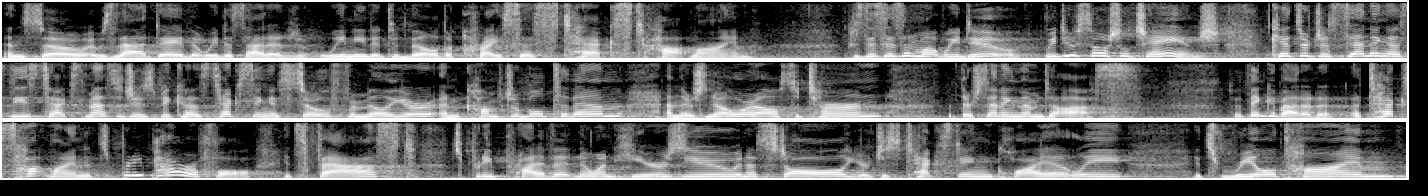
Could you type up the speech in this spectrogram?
And so it was that day that we decided we needed to build a crisis text hotline because this isn't what we do. We do social change. Kids are just sending us these text messages because texting is so familiar and comfortable to them, and there's nowhere else to turn, that they're sending them to us. So think about it a text hotline, it's pretty powerful. It's fast, it's pretty private, no one hears you in a stall, you're just texting quietly, it's real time.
